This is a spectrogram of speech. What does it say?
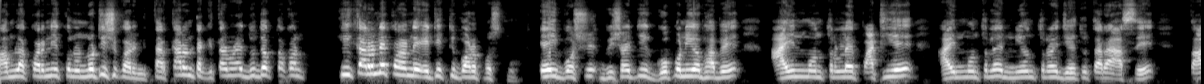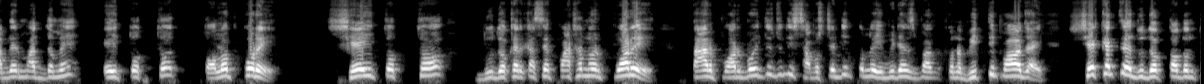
মামলা করেনি, কোনো নোটিশও করেনি। তার কারণটা কি? তার মানে দুদক তখন কি কারণে করেন এটি একটি বড় প্রশ্ন। এই বিষয়টি গোপনীয়ভাবে আইন মন্ত্রণালয়ে পাঠিয়ে আইন মন্ত্রণালয়ের নিয়ন্ত্রণে যেহেতু তারা আছে, তাদের মাধ্যমে এই তথ্য তলব করে সেই তথ্য দুদকের কাছে পাঠানোর পরে তার পরবর্তীতে যদি সাবস্টেটিভ কোনো এভিডেন্স বা কোনো ভিত্তি পাওয়া যায়, সেক্ষেত্রে দুদক তদন্ত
